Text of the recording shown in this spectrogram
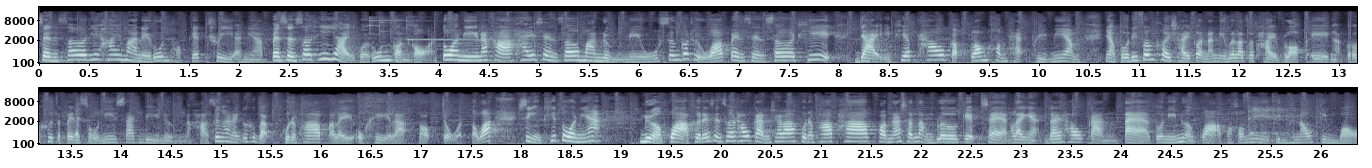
เซ็นเซอร์ที่ให้มาในรุ่น Pocket 3 อันนี้เป็นเซ็นเซอร์ที่ใหญ่กว่ารุ่นก่อนๆตัวนี้นะคะให้เซ็นเซอร์มา 1 นิ้ว ซึ่งก็ถือว่าเป็นเซ็นเซอร์ที่ใหญ่เทียบเท่ากับกล้อง Compact Premium อย่างตัวที่เฟื่องเคยใช้ก่อนหน้านี้เวลาจะถ่าย vlog เองอะก็คือจะเป็น Sony ZV1 นะคะ ซึ่งอันนั้นก็คือแบบคุณภาพอะไรโอเคละตอบโจทย์ แต่ว่าสิ่งที่ตัวเนี้ยเหนือกว่าคือได้เซ็นเซอร์เท่ากันใช่ป่ะคุณภาพภาพความหน้าชัดหลังเบลอเก็บแสงอะไรเงี้ยได้เท่ากัน แต่ตัวนี้เหนือกว่าเพราะเขามี internal gimbal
